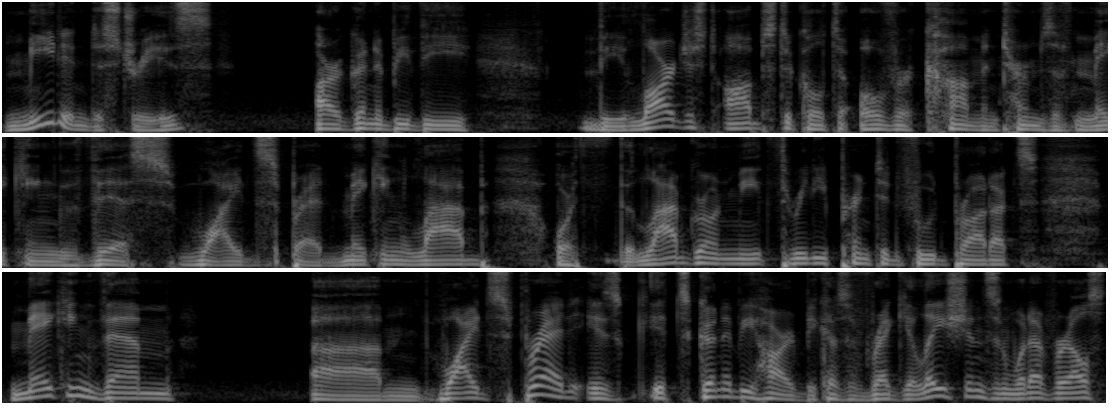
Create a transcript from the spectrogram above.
meat industries are going to be the the largest obstacle to overcome in terms of making this widespread, making lab or th- lab grown meat, 3D printed food products, making them um, widespread is it's going to be hard because of regulations and whatever else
